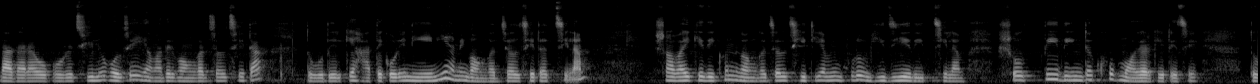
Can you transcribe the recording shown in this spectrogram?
দাদারা ওপরে ছিল বলছে, এই আমাদের গঙ্গার জল ছেটা। তো ওদেরকে হাতে করে নিয়ে নিয়ে আমি গঙ্গার জল ছেটাচ্ছিলাম। সবাইকে দেখুন, গঙ্গার জল ছিটিয়ে আমি পুরো ভিজিয়ে দিচ্ছিলাম। সত্যি দিনটা খুব মজার কেটেছে। তো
